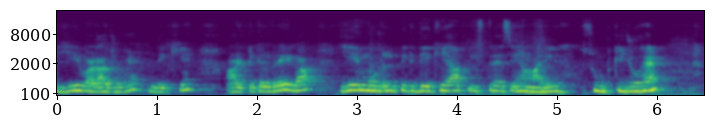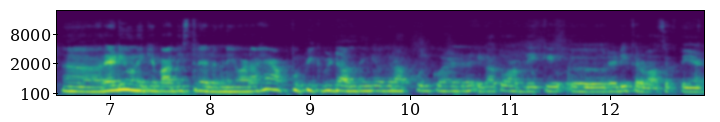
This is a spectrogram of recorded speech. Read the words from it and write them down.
ये वाला जो है, देखिए आर्टिकल रहेगा। ये मॉडल पिक देखिए आप, इस तरह से हमारी सूट की जो है रेडी होने के बाद इस तरह लगने वाला है। आपको पिक भी डाल देंगे। अगर आपको रिक्वायर्ड रहेगा तो आप देख के रेडी करवा सकते हैं।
